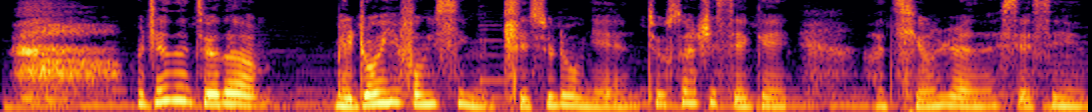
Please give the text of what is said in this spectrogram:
我真的觉得每周一封信，持续六年，就算是写给啊情人写信，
